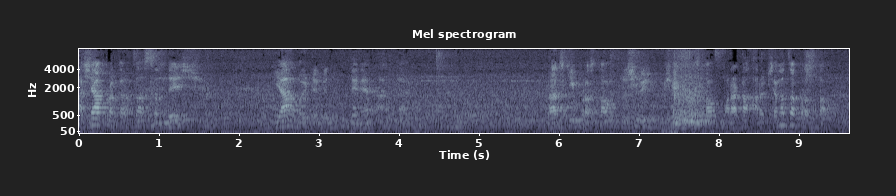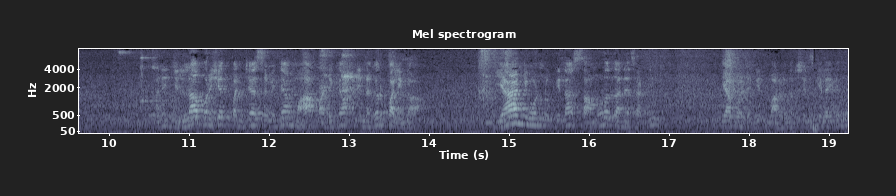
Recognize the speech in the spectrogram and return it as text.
अशा प्रकारचा संदेश या बैठकीतून देण्यात आलेला आहे. राजकीय प्रस्ताव कृषी विषयक प्रस्ताव मराठा आरक्षणाचा प्रस्ताव आणि जिल्हा परिषद पंचायत समित्या महापालिका आणि नगरपालिका या निवडणुकीला सामोरं जाण्यासाठी या बैठकीत मार्गदर्शन केलं गेलं.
